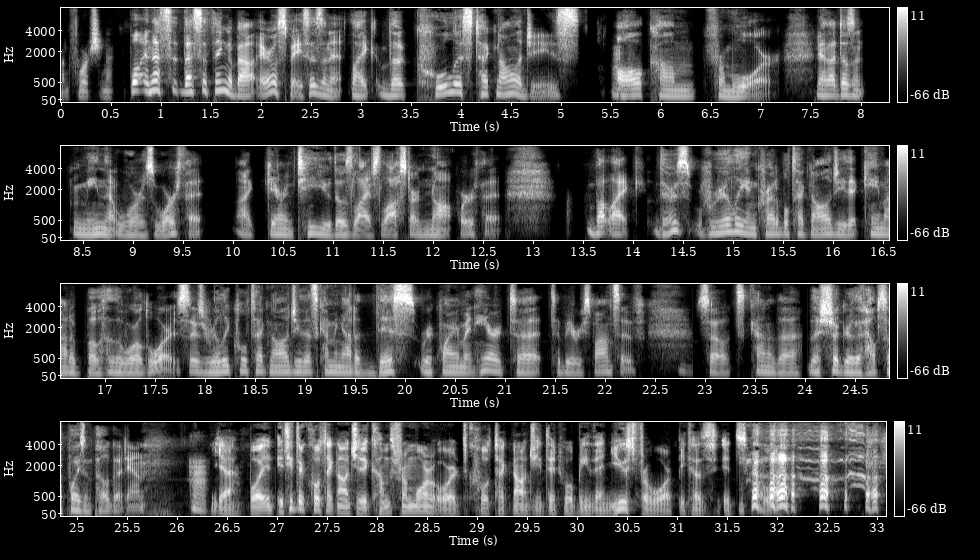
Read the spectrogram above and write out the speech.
unfortunate. Well, and that's that's the thing about aerospace, isn't it? Like the coolest technologies mm-hmm. all come from war. Now that doesn't mean that war is worth it. I guarantee you those lives lost are not worth it. But like, there's really incredible technology that came out of both of the world wars. There's really cool technology that's coming out of this requirement here to, to be responsive. So it's kind of the, the sugar that helps the poison pill go down. Hmm. Yeah. Well, it, it's either cool technology that comes from war or it's cool technology that will be then used for war because it's cool.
